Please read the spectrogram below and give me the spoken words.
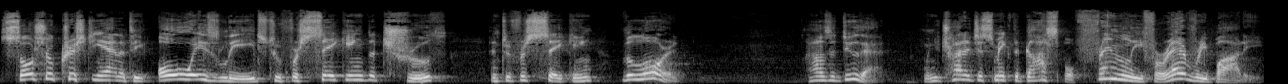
Social Christianity always leads to forsaking the truth and to forsaking the Lord. How does it do that? When you try to just make the gospel friendly for everybody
